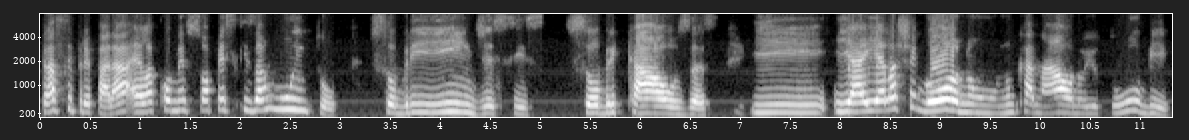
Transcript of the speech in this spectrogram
para se preparar, ela começou a pesquisar muito sobre índices, sobre causas, e, e aí ela chegou num, num canal no YouTube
